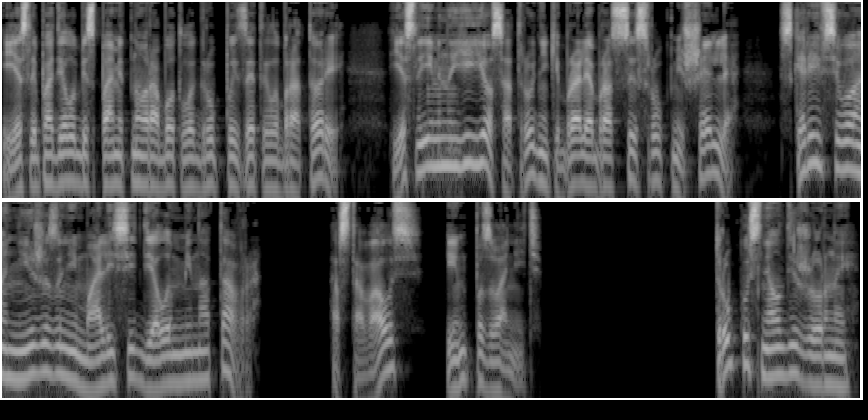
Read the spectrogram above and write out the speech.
И если по делу беспамятного работала группа из этой лаборатории, если именно ее сотрудники брали образцы с рук Мишеля, скорее всего, они же занимались и делом Минотавра. Оставалось им позвонить. Трубку снял дежурный,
